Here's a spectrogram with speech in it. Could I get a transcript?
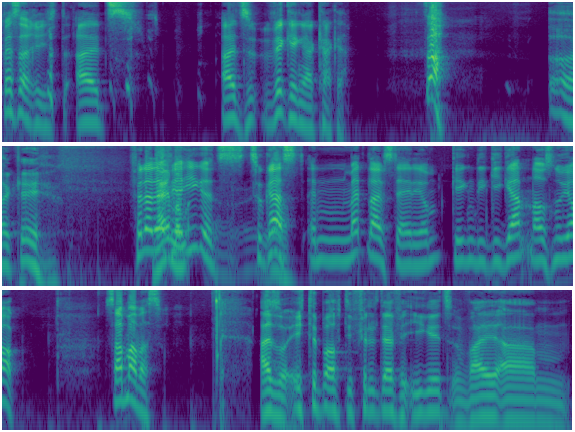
besser riecht als, als Wikinger-Kacke. So, Okay. Philadelphia Nein, Eagles zu Gast im MetLife Stadium gegen die Giganten aus New York. Sag mal was. Also, ich tippe auf die Philadelphia Eagles, weil ähm,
